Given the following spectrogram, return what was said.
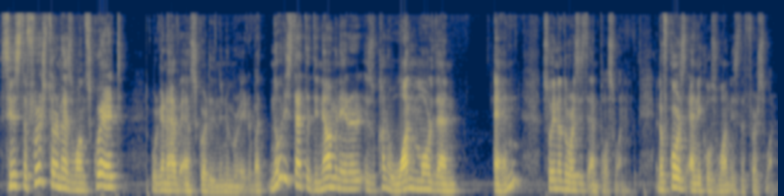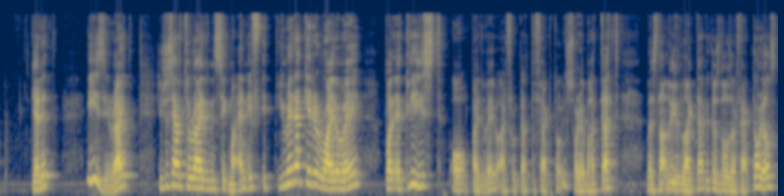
Since the first term has 1 squared, we're going to have n squared in the numerator. But notice that the denominator is kind of 1 more than n. So in other words, it's n plus 1. And of course, n equals 1 is the first one. Get it? Easy, right? You just have to write it in sigma. And if it, you may not get it right away, but at least, oh, by the way, I forgot the factorial. Sorry about that. Let's not leave it like that because those are factorials.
